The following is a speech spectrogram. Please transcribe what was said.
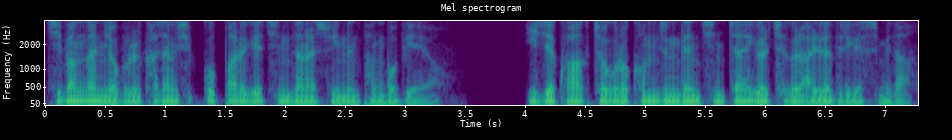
지방간 여부를 가장 쉽고 빠르게 진단할 수 있는 방법이에요. 이제 과학적으로 검증된 진짜 해결책을 알려드리겠습니다.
